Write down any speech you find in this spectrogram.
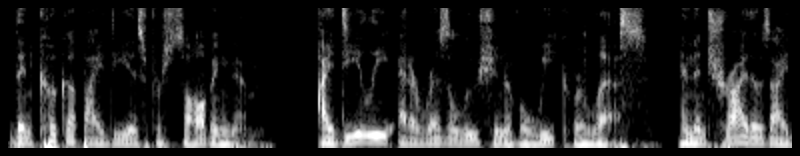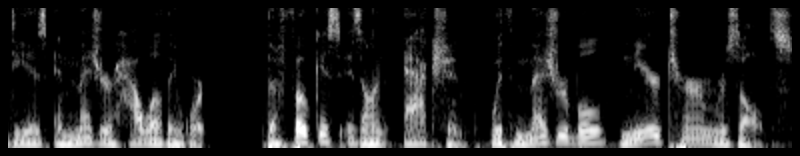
then cook up ideas for solving them, ideally at a resolution of a week or less, and then try those ideas and measure how well they work. The focus is on action with measurable, near term results.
